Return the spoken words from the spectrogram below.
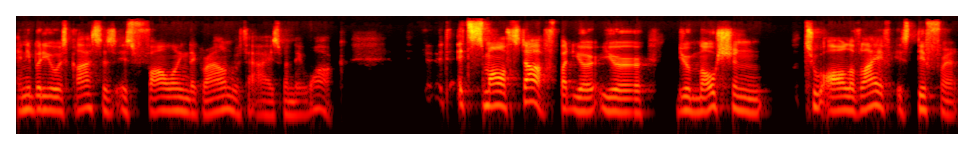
anybody who has glasses is following the ground with the eyes when they walk it's small stuff but your your your motion through all of life is different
